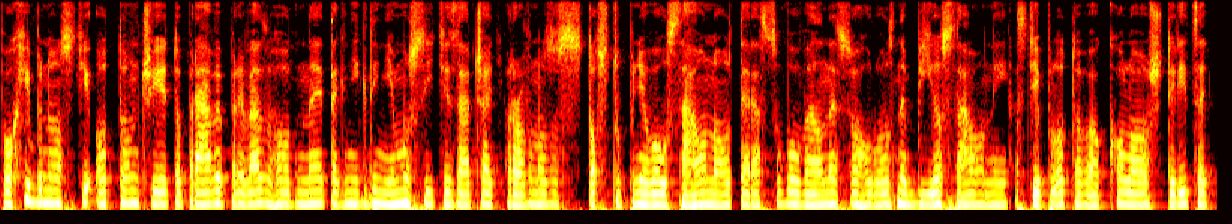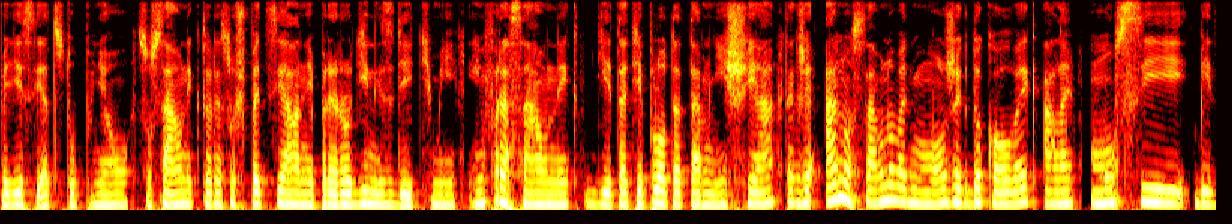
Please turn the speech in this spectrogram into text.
pochybnosti o tom, či je to práve pre vás vhodné, tak nikdy nemusíte začať rovno so 100 stupňovou saunou. Teraz sú vo wellnessoch rôzne biosauny s teplotou okolo 40-50 stupňov. Sú sauny, ktoré sú špeciálne pre rodiny s deťmi, infrasauny, kde je tá teplota tam nižšia. Takže áno, saunovať môže kdokoľvek, ale musí byť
